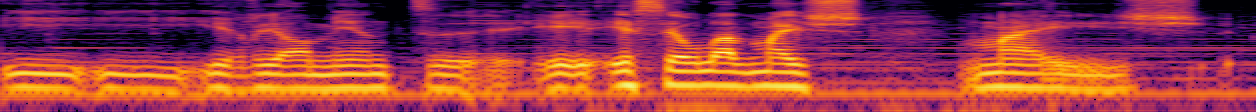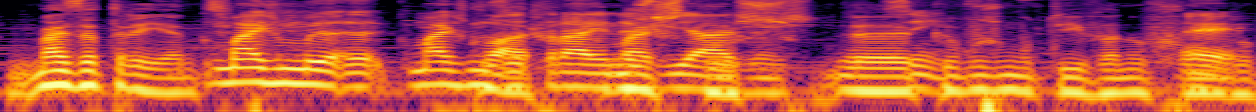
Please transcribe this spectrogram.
e, e, e, realmente esse é o lado mais mais mais atraente. mais que mais nos atrai nas viagens. uh, que vos motiva no fundo.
